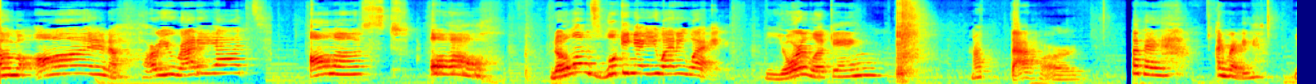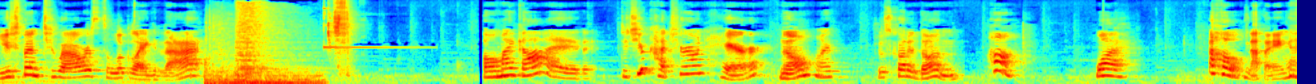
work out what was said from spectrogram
Come on! Are you ready yet? Almost. Oh! No one's looking at you anyway. You're looking. Not that hard. Okay, I'm ready. You spent two hours to look like that? Oh my god. Did you cut your own hair? No, I just got it done. Huh. Why? Oh, nothing.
